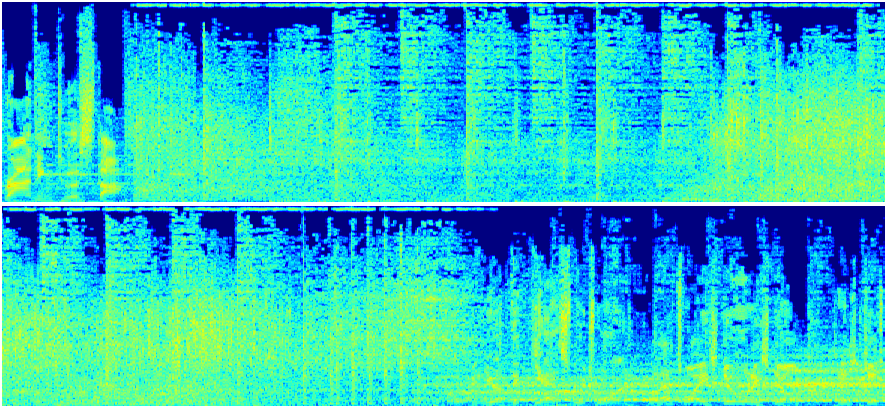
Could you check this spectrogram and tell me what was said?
grinding to a stop. And you have to guess which one. Well, that's why he's doing what he's doing. He's just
